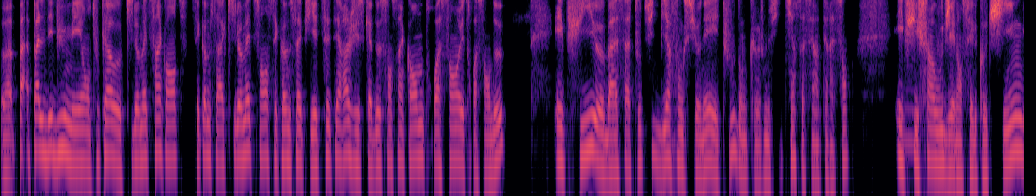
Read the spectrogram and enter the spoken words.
pas, pas, le début, mais en tout cas au kilomètre 50, c'est comme ça, kilomètre 100, c'est comme ça, puis etc. jusqu'à 250, 300 et 302. Et puis, euh, bah, ça a tout de suite bien fonctionné et tout. Donc, euh, je me suis dit, tiens, ça c'est intéressant. Et puis, mm. fin août, j'ai lancé le coaching.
